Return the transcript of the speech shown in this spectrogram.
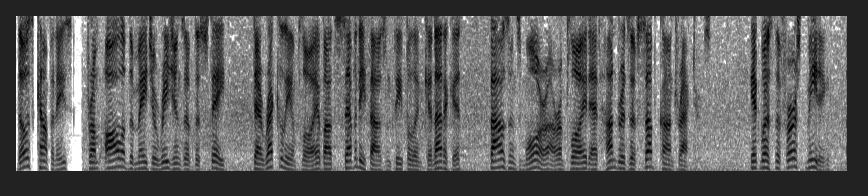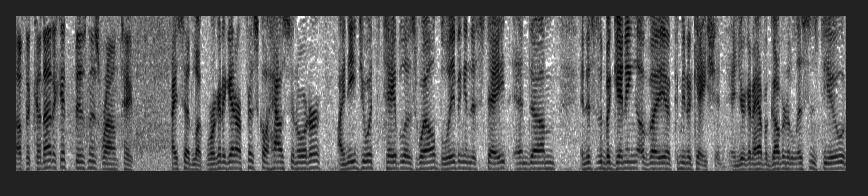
Those companies, from all of the major regions of the state, directly employ about 70,000 people in Connecticut. Thousands more are employed at hundreds of subcontractors. It was the first meeting of the Connecticut Business Roundtable. I said, look, we're going to get our fiscal house in order. I need you at the table as well, believing in the state. And, um, and this is the beginning of a, a communication. And you're going to have a governor that listens to you.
